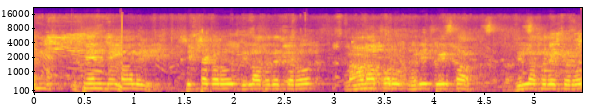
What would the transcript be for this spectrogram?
ಎನ್ ಹುಸೇನ್ ಶಿಕ್ಷಕರು ಜಿಲ್ಲಾ ಸದಸ್ಯರು ನಾಣಾಪುರ್ ವಲಿ ಜಿಲ್ಲಾ ಸದಸ್ಯರು.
